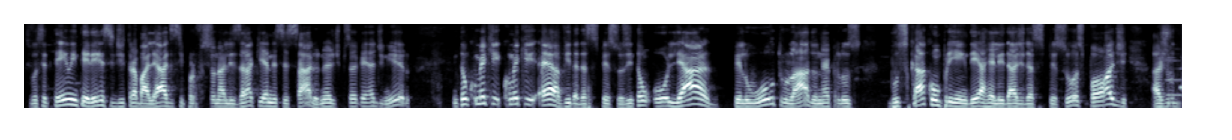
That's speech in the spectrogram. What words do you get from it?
se você tem o interesse de trabalhar, de se profissionalizar, que é necessário, né? A gente precisa ganhar dinheiro. Então, como é que, como é, que é a vida dessas pessoas? Então, olhar pelo outro lado, né? Pelos buscar compreender a realidade dessas pessoas pode ajudar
